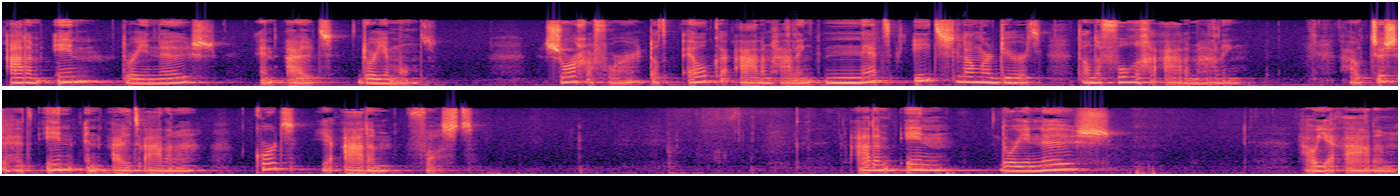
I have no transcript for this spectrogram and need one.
Adem in door je neus en uit door je mond. Zorg ervoor dat elke ademhaling net iets langer duurt dan de vorige ademhaling. Houd tussen het in- en uitademen kort je adem vast. Adem in door je neus. Hou je adem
